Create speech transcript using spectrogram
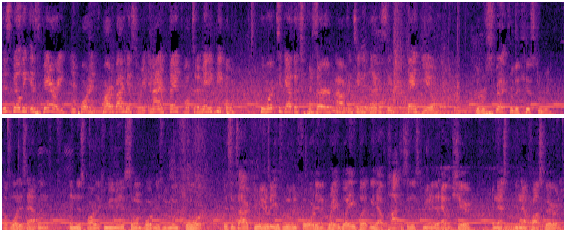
This building is very important part of our history, and I am thankful to the many people who work together to preserve our continued legacy. Thank you. The respect for the history of what has happened in this part of the community is so important as we move forward. This entire community is moving forward in a great way, but we have pockets of this community that haven't shared in that, in that prosperity.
